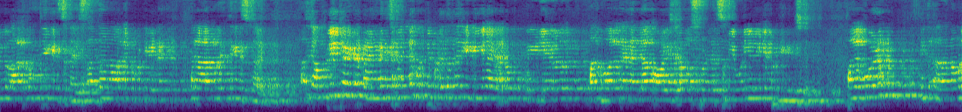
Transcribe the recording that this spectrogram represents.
ഒരു ആത്മഹത്യ കേസുണ്ടായി ശ്രദ്ധ എന്ന് പറഞ്ഞ കുട്ടിയുടെ ഒരു ആത്മഹത്യ കേസുണ്ടായി അത് കംപ്ലീറ്റ് ആയിട്ട് മാനേജ്മെന്റിനെ കുറ്റപ്പെടുത്തുന്ന രീതിയിലായിരുന്നു മീഡിയകളും അതുപോലെ തന്നെ എല്ലാ കോളേജുകളും ഹോസ്പിറ്റൽസും യൂണിയനിലേക്ക് പ്രതികരിച്ചത്. പലപ്പോഴും നമ്മൾ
